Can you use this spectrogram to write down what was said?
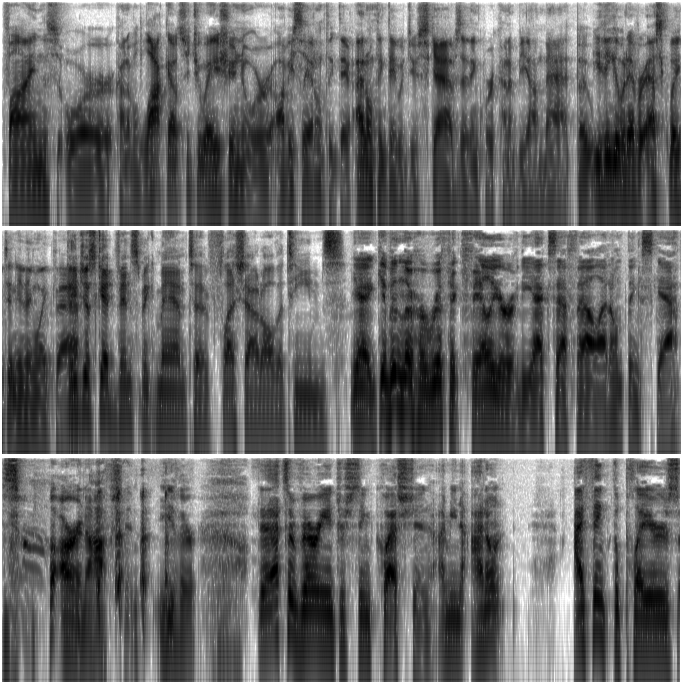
fines or kind of a lockout situation or obviously I don't think they I don't think they would do scabs. I think we're kind of beyond that. But you think it would ever escalate to anything like that? They just get Vince McMahon to flesh out all the teams. Yeah, given the horrific failure of the XFL, I don't think scabs are an option either. That's a very interesting question. I mean, I don't I think the players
